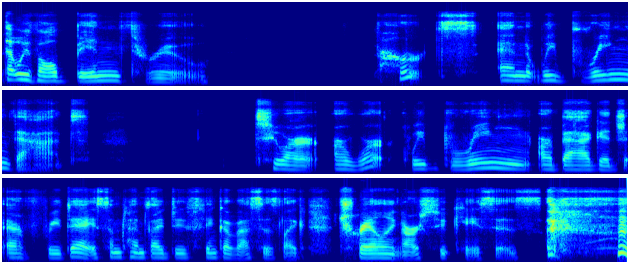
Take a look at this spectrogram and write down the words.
That we've all been through hurts and we bring that to our our work. We bring our baggage every day. Sometimes I do think of us as like trailing our suitcases to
